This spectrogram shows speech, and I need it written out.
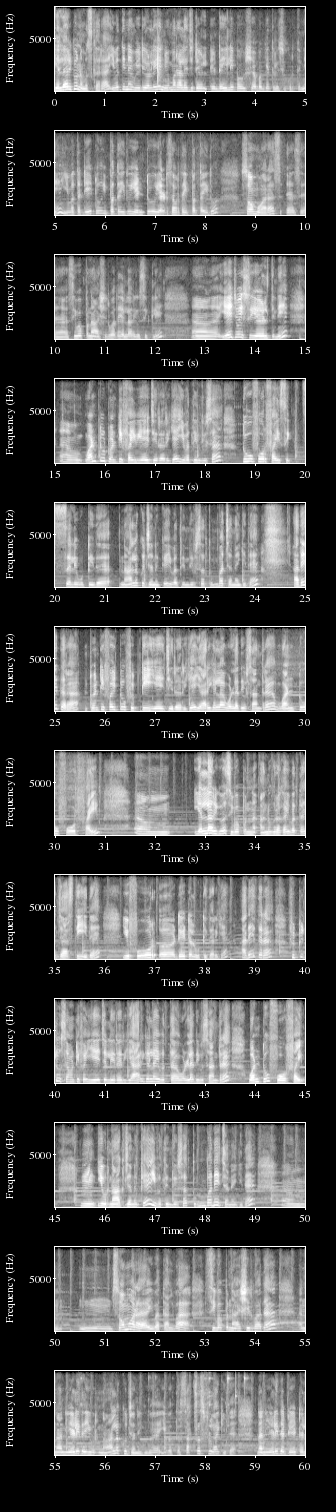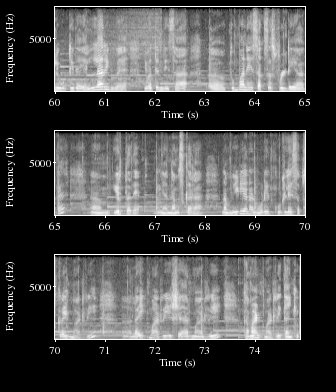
ಎಲ್ಲರಿಗೂ ನಮಸ್ಕಾರ. ಇವತ್ತಿನ ವಿಡಿಯೋಲಿ ನ್ಯೂಮರಾಲಜಿ ಡೈಲಿ ಭವಿಷ್ಯ ಬಗ್ಗೆ ತಿಳಿಸಿಕೊಡ್ತೀನಿ. ಇವತ್ತು ಡೇಟು ಇಪ್ಪತ್ತೈದು, ಎಂಟು, ಎರಡು ಸಾವಿರದ ಇಪ್ಪತ್ತೈದು. ಸೋಮವಾರ ಶಿವಪ್ಪನ ಆಶೀರ್ವಾದ ಎಲ್ಲರಿಗೂ ಸಿಗಲಿ. ಏಜ್ ವೈಸ್ ಹೇಳ್ತೀನಿ. One to twenty five age ಇರೋರಿಗೆ ಇವತ್ತಿನ ದಿವಸ ಟೂ, ಫೋರ್, ಫೈವ್ ಸಿಕ್ಸಲ್ಲಿ ಹುಟ್ಟಿದ ನಾಲ್ಕು ಜನಕ್ಕೆ ಇವತ್ತಿನ ದಿವಸ ತುಂಬ ಚೆನ್ನಾಗಿದೆ. ಅದೇ ಥರ twenty five to fifty age ಇರೋರಿಗೆ ಯಾರಿಗೆಲ್ಲ ಒಳ್ಳೆ ದಿವಸ ಅಂದರೆ ಒನ್ ಟು ಫೋರ್ ಫೈವ್ ಎಲ್ಲರಿಗೂ ಶಿವಪ್ಪನ ಅನುಗ್ರಹ ಇವತ್ತು ಜಾಸ್ತಿ ಇದೆ. ಈ ಫೋರ್ ಡೇಟಲ್ಲಿ ಹುಟ್ಟಿದವರಿಗೆ. ಅದೇ ಥರ ಫಿಫ್ಟಿ ಟು ಸೆವೆಂಟಿ ಫೈವ್ ಏಜಲ್ಲಿರೋರು ಯಾರಿಗೆಲ್ಲ ಇವತ್ತು ಒಳ್ಳೆ ದಿವಸ ಅಂದರೆ ಒನ್ ಟು ಫೋರ್ ಫೈವ್ ಇವ್ರ ನಾಲ್ಕು ಜನಕ್ಕೆ ಇವತ್ತಿನ ದಿವಸ ತುಂಬಾ ಚೆನ್ನಾಗಿದೆ. ಸೋಮವಾರ ಇವತ್ತಲ್ವಾ? ಶಿವಪ್ಪನ ಆಶೀರ್ವಾದ, ನಾನು ಹೇಳಿದ ಇವ್ರ ನಾಲ್ಕು ಜನಿಗೂ ಇವತ್ತು ಸಕ್ಸಸ್ಫುಲ್ ಆಗಿದೆ. ನಾನು ಹೇಳಿದ ಡೇಟಲ್ಲಿ ಹುಟ್ಟಿದ ಎಲ್ಲರಿಗೂ ಇವತ್ತಿನ ದಿವಸ ತುಂಬಾ ಸಕ್ಸಸ್ಫುಲ್ ಡೇ ಆಗ ಇರ್ತದೆ. ನಮಸ್ಕಾರ. ನಮ್ಮ ವಿಡಿಯೋನ ನೋಡಿದ ಕೂಡಲೇ ಸಬ್ಸ್ಕ್ರೈಬ್ ಮಾಡಿರಿ ಲೈಕ್ ಮಾಡಿರಿ ಶೇರ್ ಮಾಡಿರಿ ಕಮೆಂಟ್ ಮಾಡಿರಿ. Thank you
